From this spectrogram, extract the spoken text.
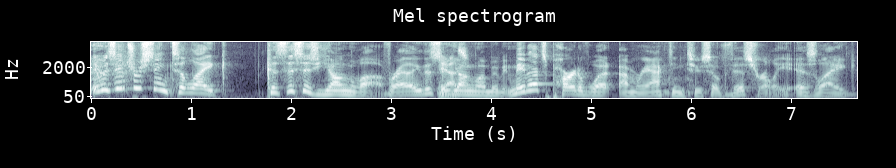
it was interesting to like because this is young love, right? Like this is Yes. a young love movie. Maybe that's part of what I'm reacting to so viscerally is like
